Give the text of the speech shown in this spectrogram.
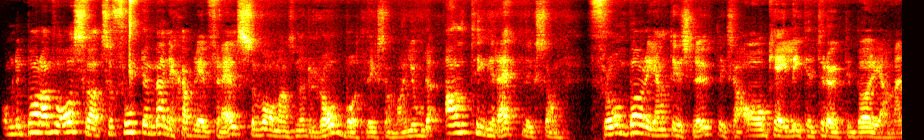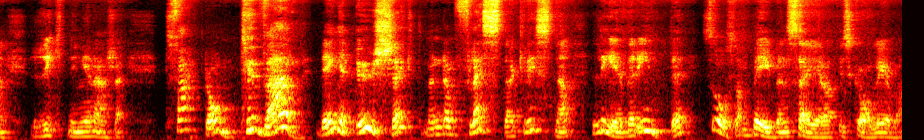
Om det bara var så att så fort en människa blev frälst så var man som en robot. Liksom. Man gjorde allting rätt liksom. Från början till slut. Liksom. Ah, Okej, okay, lite trögt i början men riktningen är så. Tvärtom, tyvärr. Det är ingen ursäkt, men de flesta kristna lever inte så som Bibeln säger att vi ska leva.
